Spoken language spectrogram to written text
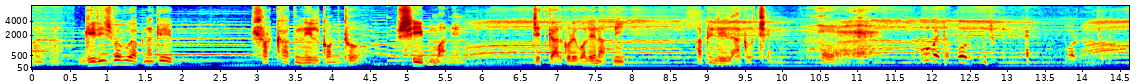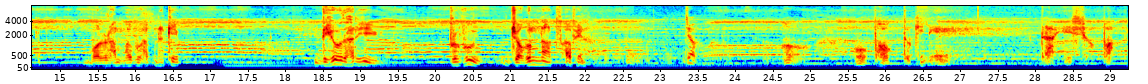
হ্যাঁ, হ্যাঁ। গিরিশবাবু আপনাকে সাক্ষাৎ নীলকণ্ঠ শিব মানেন। চিৎকার করে বলেন আপনি আপনি লীলা করছেন। ও বেটা বড় কিছু বড় কিছু বলরাম বাবু আপনাকে দেহধারী প্রভু জগন্নাথ ভাবেন। ও ভক্ত কিনে তাই এসব পাবে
